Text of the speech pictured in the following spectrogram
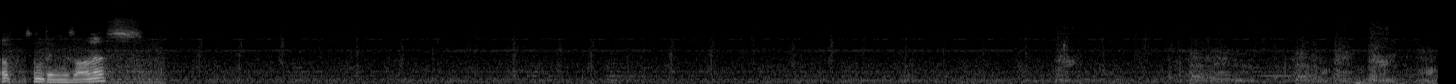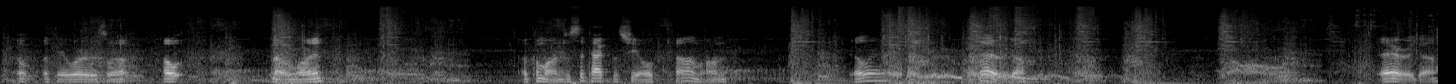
Oh, something's on us. Oh, okay, where is that? Oh, never mind. Oh, come on, just attack the shield. Come on. Really? There we go. There we go.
